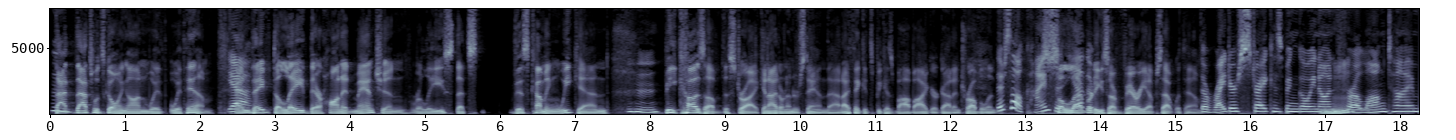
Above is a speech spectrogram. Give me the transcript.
That hmm. that's what's going on with with him. Yeah. And they've delayed their haunted mansion release that's this coming weekend because of the strike and I don't understand that. I think it's because Bob Iger got in trouble and There's all kinds of yeah, celebrities are very upset with him. The writer's strike has been going on Mm-hmm. for a long time.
